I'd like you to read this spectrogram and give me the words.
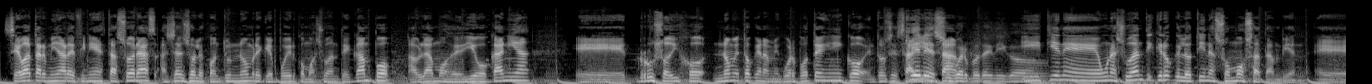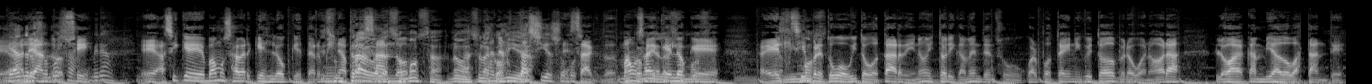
Se va a terminar de definir estas horas. Ayer yo les conté un nombre que puede ir como ayudante de campo. Hablamos de Diego Caña. Eh, Russo dijo, no me toquen a mi cuerpo técnico, entonces ahí ¿Quién es está. su cuerpo técnico? Y tiene un ayudante y creo que lo tiene a Somoza también. Eh, a ¿Leandro Leandro, Somoza? sí. Mirá. Eh, así que vamos a ver qué es lo que Es termina un trago la pasando. somoza. No, es una comida. Anastasio Somoza. Exacto. Vamos a ver comida qué es la lo que. Él La siempre tuvo Vito Gotardi, ¿no? Históricamente en su cuerpo técnico y todo, pero bueno, ahora lo ha cambiado bastante.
